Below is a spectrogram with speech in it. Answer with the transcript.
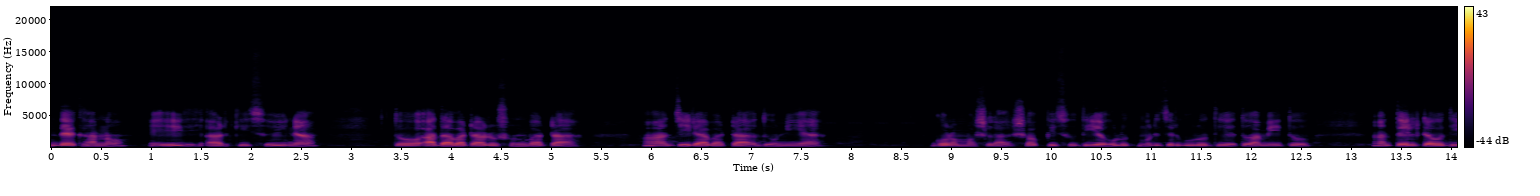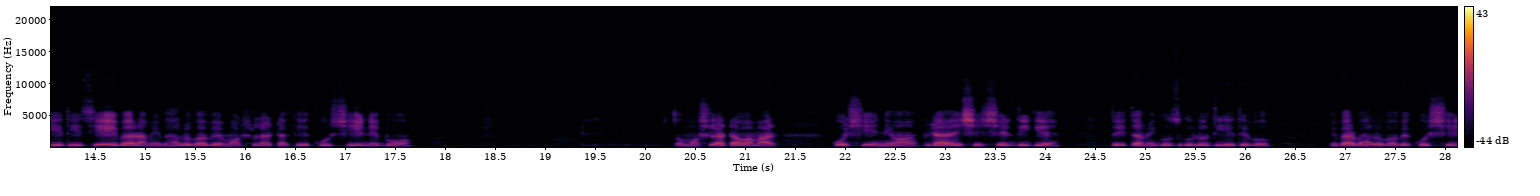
দেখানো, এই আর কিছুই না। তো আদা বাটা, রসুন বাটা জিরা বাটা, ধনিয়া, গরম মশলা সব কিছু দিয়ে, হলুদ মরিচের গুঁড়ো দিয়ে, তো আমি তো তেলটাও দিয়ে দিয়েছি। এবার আমি ভালোভাবে মশলাটাকে কষিয়ে নেব। তো মশলাটাও আমার কষিয়ে নেওয়া প্রায় শেষের দিকে। তো এটা আমি গোছগুলো দিয়ে দেব। এবার ভালোভাবে কষিয়ে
